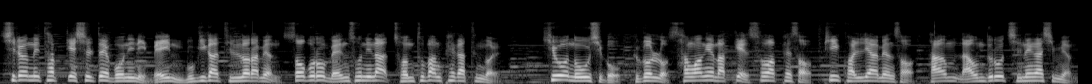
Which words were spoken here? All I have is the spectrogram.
실현의 탑 깨실 때 본인이 메인 무기가 딜러라면 서브로 맨손이나 전투방패 같은 걸 키워 놓으시고 그걸로 상황에 맞게 수합해서 피 관리하면서 다음 라운드로 진행하시면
